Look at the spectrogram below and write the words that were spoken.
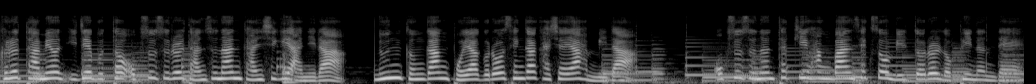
그렇다면 이제부터 옥수수를 단순한 간식이 아니라 눈 건강 보약으로 생각하셔야 합니다. 옥수수는 특히 황반 색소 밀도를 높이는데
